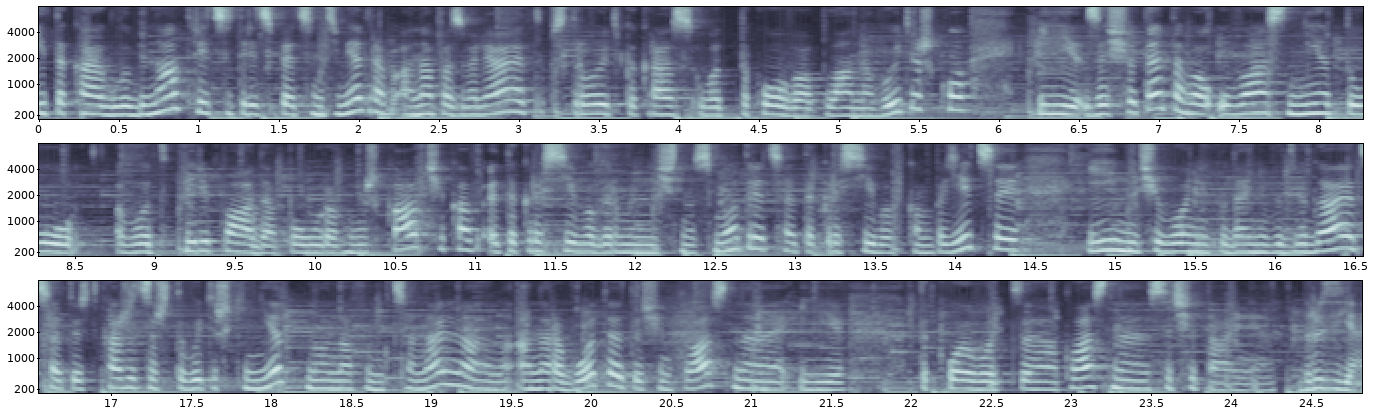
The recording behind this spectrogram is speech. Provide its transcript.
и такая глубина 30-35 сантиметров, она позволяет встроить как раз вот такого плана вытяжку, и за счет этого у вас нету вот перепада по уровню шкафчиков, это красиво гармонично смотрится, это красиво в композиции, и ничего никуда не выдвигается, то есть кажется, что вытяжки нет, но она функциональна, она работает очень классно, и такое вот э, классное сочетание. Друзья,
